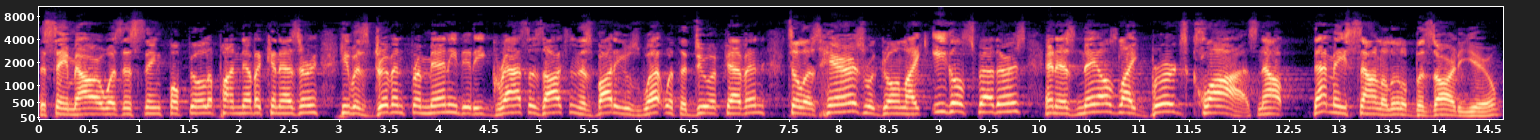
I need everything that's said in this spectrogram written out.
The same hour was this thing fulfilled upon Nebuchadnezzar. He was driven from men. He did eat grass as oxen. His body was wet with the dew of heaven till his hairs were grown like eagle's feathers and his nails like bird's claws. Now, that may sound a little bizarre to you.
